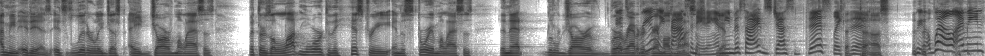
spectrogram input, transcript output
I- mean, it is. It's literally just a jar of molasses, but there's a lot more to the history and the story of molasses than that little jar of Brer it's Rabbit or grandma's really grandma's fascinating. I Yeah, mean, besides just this, like the to us. We, well, I mean,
